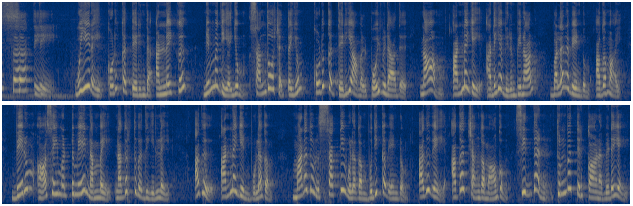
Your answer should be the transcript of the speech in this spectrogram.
சக்தி. உயிரை கொடுக்க தெரிந்த அன்னைக்கு நிம்மதியையும் சந்தோஷத்தையும் கொடுக்க தெரியாமல் போய்விடாது. நாம் அன்னையை அடைய விரும்பினால் வளர வேண்டும் அகமாய். வெறும் ஆசை மட்டுமே நம்மை நகர்த்துவது இல்லை. அது அன்னையின் உலகம். மனதுள் சக்தி உலகம் புதிக்க வேண்டும். அதுவே அகச்சங்கமாகும். சித்தன் துன்பத்திற்கான விடையை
